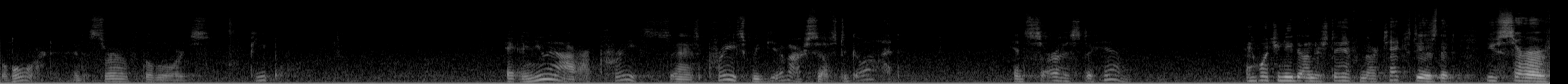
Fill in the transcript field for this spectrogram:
the Lord and to serve the Lord's people. And you and I are priests. And as priests, we give ourselves to God in service to Him. And what you need to understand from our text is that you serve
